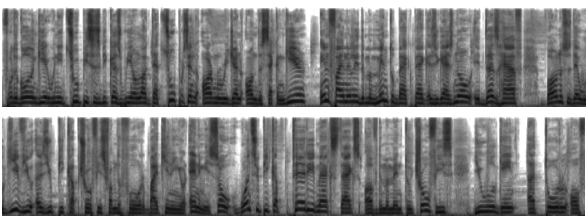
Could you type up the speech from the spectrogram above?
For the Golan Gear we need 2 pieces because we unlock that 2% armor regen on the second gear. And finally the Memento backpack as you guys know it does have bonuses that will give you as you pick up trophies from the floor by killing your enemies. So once you pick up 30 max stacks of the Memento trophies you will gain a total of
